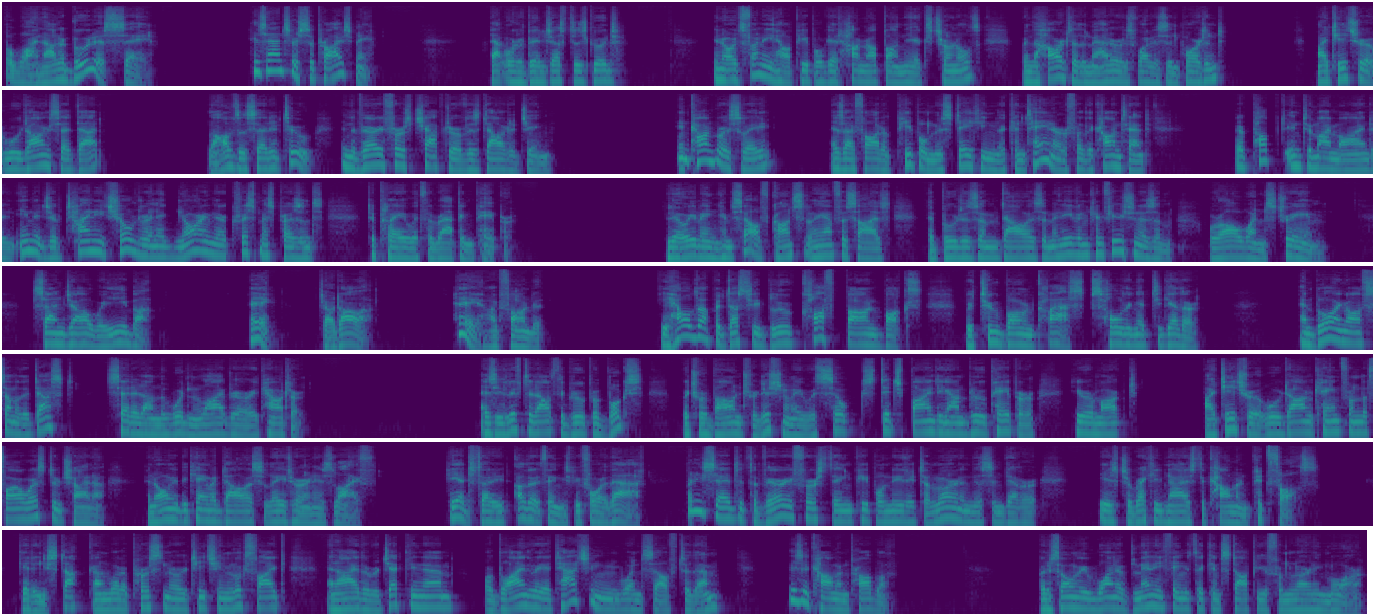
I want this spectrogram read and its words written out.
But why not a Buddhist, say? His answer surprised me. That would have been just as good. You know, it's funny how people get hung up on the externals when the heart of the matter is what is important. My teacher at Wudang said that. Lao Tzu said it too, in the very first chapter of his Tao Te Ching. Incongruously, as I thought of people mistaking the container for the content, there popped into my mind an image of tiny children ignoring their Christmas presents to play with the wrapping paper. Liu Yiming himself constantly emphasized that Buddhism, Taoism, and even Confucianism were all one stream. Sanjiao Wei Ba. Hey, Jiaodala. Hey, I've found it. He held up a dusty blue cloth-bound box with two bone clasps holding it together, and blowing off some of the dust, set it on the wooden library counter. As he lifted out the group of books, which were bound traditionally with silk stitch binding on blue paper, he remarked, My teacher at Wudang came from the far west of China and only became a Taoist later in his life. He had studied other things before that, but he said that the very first thing people needed to learn in this endeavor is to recognize the common pitfalls. Getting stuck on what a person or a teaching looks like and either rejecting them or blindly attaching oneself to them is a common problem but it's only one of many things that can stop you from learning more.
